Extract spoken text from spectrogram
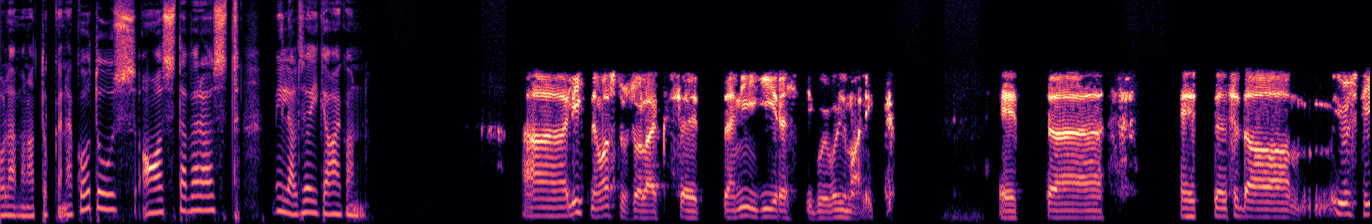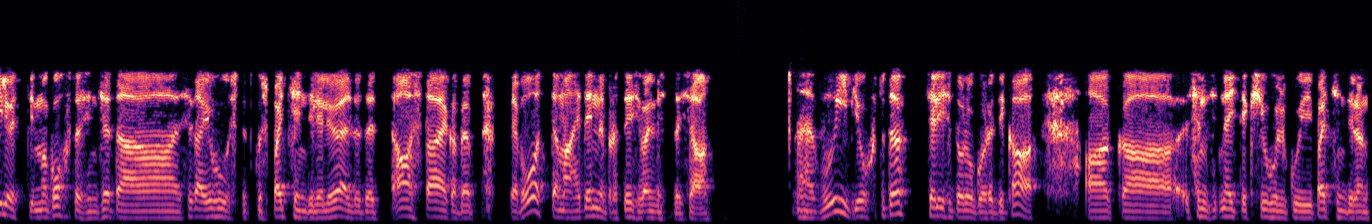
olema natukene kodus, aasta pärast, millal see õige aeg on? Äh, lihtne vastus oleks, et nii kiiresti kui võimalik. et äh, et seda, just hiljuti ma kohtasin seda, seda juhust, et kus patsiendile oli öeldud, et aasta aega peab, peab ootama, et enne proteesi valmistada ei saa. Äh, võib juhtuda selliseid olukordi ka, aga see on näiteks juhul, kui patsiendil on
